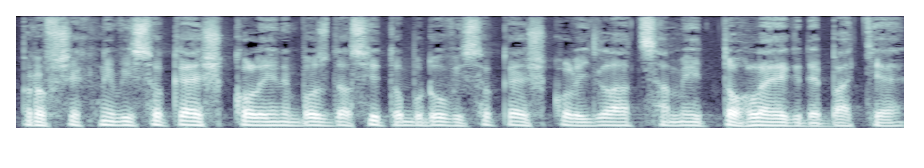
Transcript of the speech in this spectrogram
pro všechny vysoké školy, nebo zda si to budou vysoké školy dělat sami. Tohle je k debatě.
